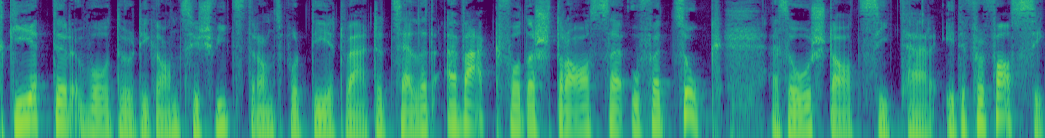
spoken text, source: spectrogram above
Die Güter, die durch die ganze Schweiz transportiert werden, zählen weg von der Straße auf den Zug. So steht es seither in der Verfassung.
